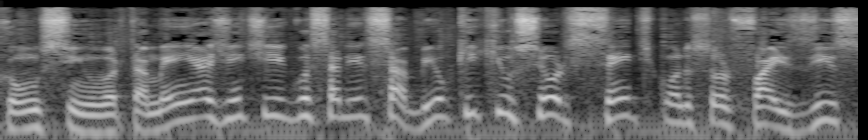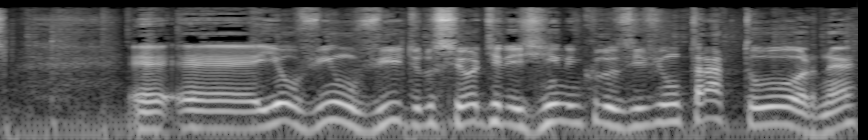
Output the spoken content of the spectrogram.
com o senhor também, e a gente gostaria de saber o que, que o senhor sente quando o senhor faz isso. É, é, e eu vi um vídeo do senhor dirigindo, inclusive, um trator, né?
